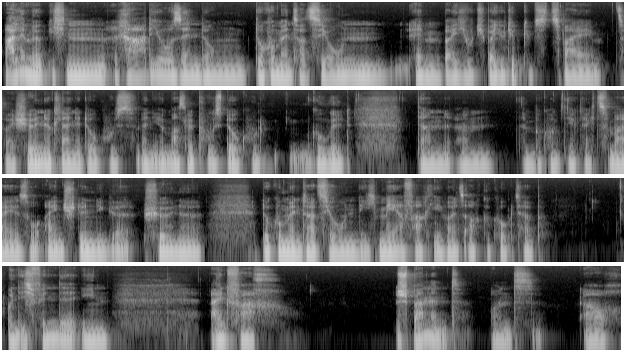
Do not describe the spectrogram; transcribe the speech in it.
alle möglichen Radiosendungen, Dokumentationen. Eben bei YouTube, bei YouTube gibt es zwei, zwei schöne kleine Dokus. Wenn ihr Marcel Proust Doku googelt, dann, ähm, dann bekommt ihr gleich zwei so einstündige, schöne Dokumentationen, die ich mehrfach jeweils auch geguckt habe. Und ich finde ihn einfach spannend und auch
